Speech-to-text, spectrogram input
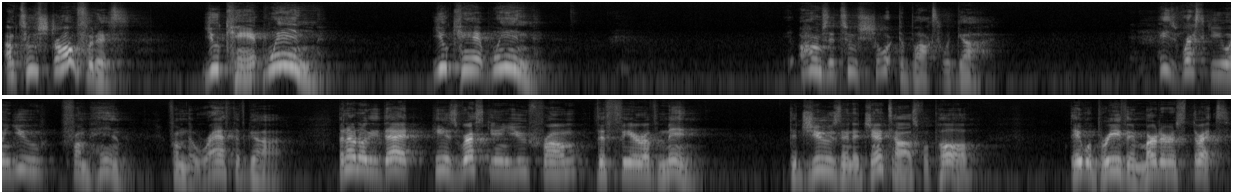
I'm too strong for this. You can't win. You can't win. Your arms are too short to box with God. He's rescuing you from Him, from the wrath of God. But not only that, He is rescuing you from the fear of men. The Jews and the Gentiles, for Paul, they were breathing murderous threats,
